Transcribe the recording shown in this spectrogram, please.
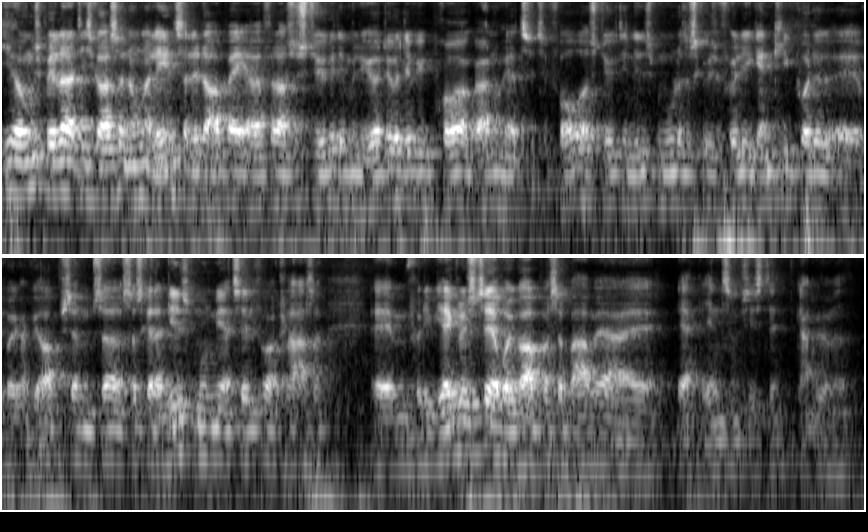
de her unge spillere, de skal også have nogen at læne sig lidt op af, og i hvert fald også styrke det miljø. Det er det, vi prøver at gøre nu her til, til foråret, styrke det en lille smule, og så skal vi selvfølgelig igen kigge på det, øh, rykker vi op, så, så, så skal der en lille smule mere til for at klare sig. Øh, fordi vi har ikke lyst til at rykke op, og så bare være øh, ja, end som sidste gang, vi var med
